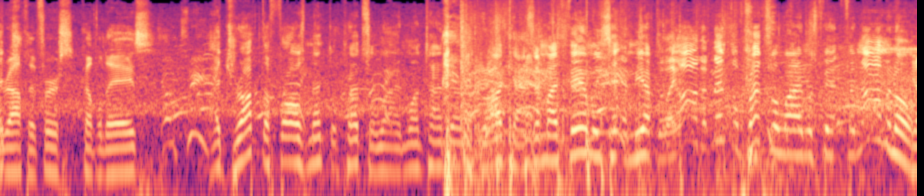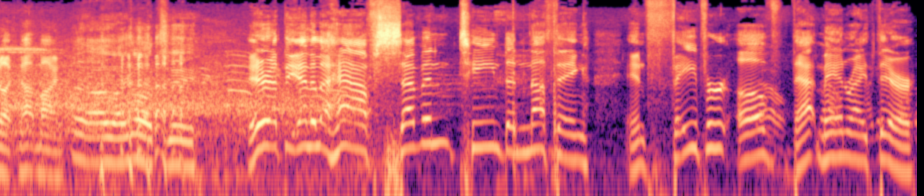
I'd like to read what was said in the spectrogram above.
throughout the first couple days. I dropped the Falls mental pretzel line one time during the broadcast, and my family's hitting me up. They're like, "Oh, the mental pretzel line was phenomenal." You're like, not mine. I was like, "Oh, gee." Here at the end of the half, 17 to nothing in favor of that man right there.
